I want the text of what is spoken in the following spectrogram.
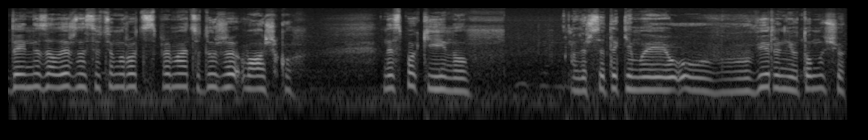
День незалежності в цьому році сприймається дуже важко, неспокійно. Але ж все-таки ми увірені в тому, що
